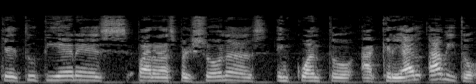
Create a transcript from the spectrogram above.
que tú tienes para las personas en cuanto a crear hábitos?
